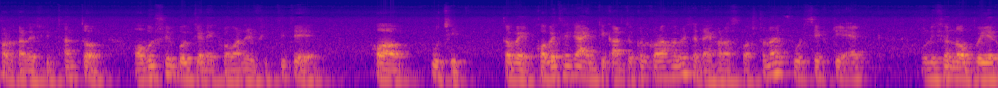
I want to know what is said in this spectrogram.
সরকারের সিদ্ধান্ত অবশ্যই বৈজ্ঞানিক প্রমাণের ভিত্তিতে হওয়া উচিত। তবে কবে থেকে আইনটি কার্যকর করা হবে সেটা এখনও স্পষ্ট নয়। ফুড সেফটি অ্যাক্ট উনিশশো নব্বইয়ের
